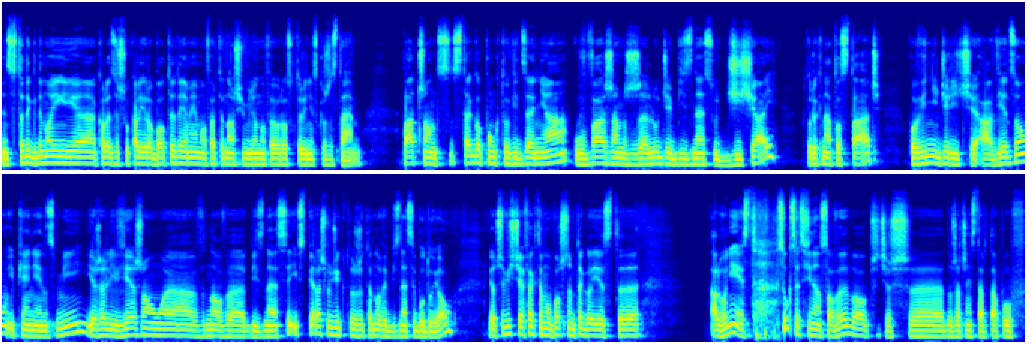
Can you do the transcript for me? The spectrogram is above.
Więc wtedy, gdy moi e, koledzy szukali roboty, to ja miałem ofertę na 8 milionów euro, z której nie skorzystałem. Patrząc z tego punktu widzenia, uważam, że ludzie biznesu dzisiaj, których na to stać, powinni dzielić się a wiedzą i pieniędzmi, jeżeli wierzą e, w nowe biznesy i wspierać ludzi, którzy te nowe biznesy budują. I oczywiście efektem ubocznym tego jest e, albo nie jest sukces finansowy, bo przecież e, duża część startupów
